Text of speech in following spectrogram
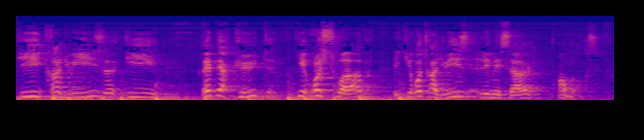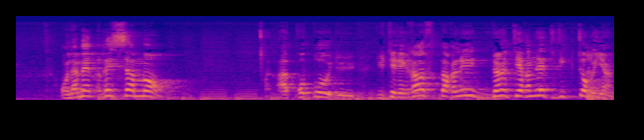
qui traduisent, qui répercutent, qui reçoivent et qui retraduisent les messages en morse. On a même récemment à propos du, télégraphe, parler d'Internet victorien.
